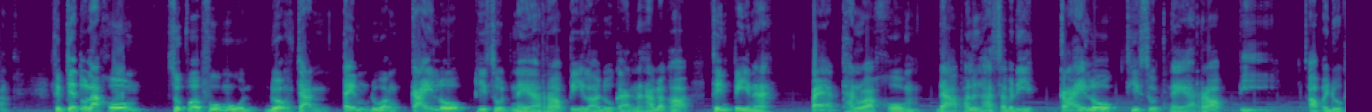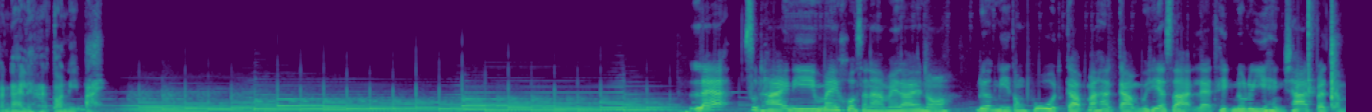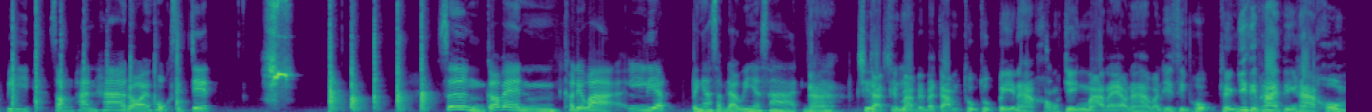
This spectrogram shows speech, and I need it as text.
สิบเจ็ดตุลาคมซูเปอร์ฟูมูลดวงจันทร์เต็มดวงใกล้โลกที่สุดในรอบปีรอดูกันนะครับ แล้วก็สิ้นปีนะ8ธันวาคม ดาวพฤหัสบดี ใกล้โลกที่สุดในรอบปี เอาไปดูกันได้เลยฮะตอนนี้ไปและสุดท้ายนี้ไม่โฆษณาไม่ได้เนาะเรื่องนี้ต้องพูดกับมหกรรมวิทยาศาสตร์ และเทคโนโลยีแห่งชาติประจำปี 2567 ซึ่งก็เป็นเขาเรียกว่าเรียก เป็นงานสัปดาห์วิทยาศาสตร์อ่าเนี่ยชื่อจัดขึ้นมาเป็นประจำทุก ๆ ปีนะฮะของจริงมาแล้วนะฮะวันที่ 16 ถึง 25 สิงหาคม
